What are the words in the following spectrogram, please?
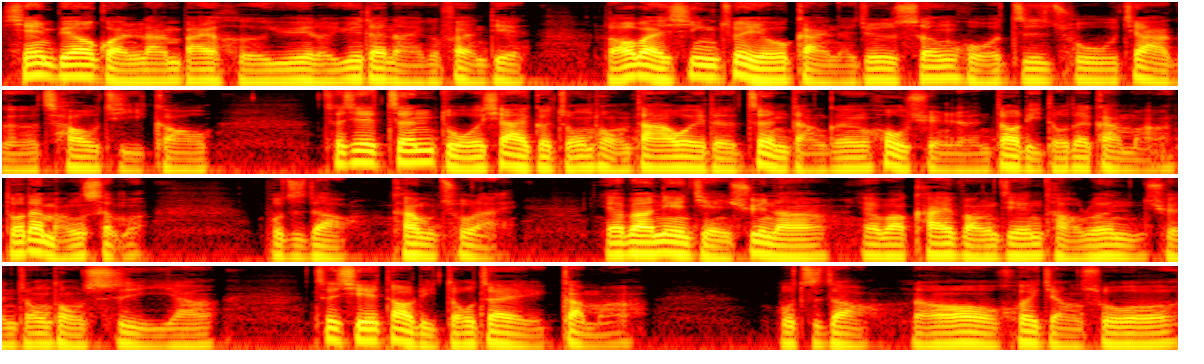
先不要管蓝白合约了，约在哪一个饭店，老百姓最有感的就是生活支出价格超级高。这些争夺下一个总统大位的政党跟候选人到底都在干嘛？都在忙什么？不知道，看不出来。要不要念简讯啊？要不要开房间讨论选总统事宜啊？这些到底都在干嘛？不知道。然后会讲说，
